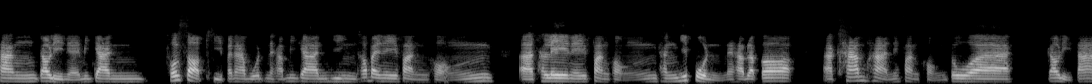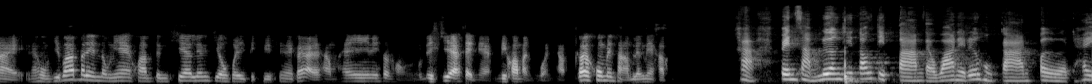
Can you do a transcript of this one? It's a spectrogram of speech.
ทางเกาหลีเหนือมีการทดสอบขีปนาวุธนะครับ มีการยิงเข้าไปในฝั่งของทะเลในฝั่งของทางญี่ปุ่นนะครับ แล้วก็ข้ามผ่านในฝั่งของตัวเกาหลีใต้นะผมคิดว่าประเด็นตรงนี้ความตึงเครียดเรื่อง geopolitics risk เนี่ยก็อาจจะทำให้ในส่วนของ risky asset เนี่ยมีความผันผวนครับ ก็คงเป็นสามเรื่องเนี่ยครับ ค่ะ เป็นสามเรื่องที่ต้องติดตาม แต่ว่าในเรื่องของการเปิดให้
